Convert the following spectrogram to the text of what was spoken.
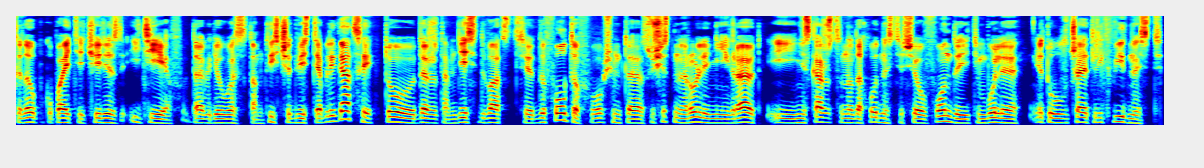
когда вы покупаете через ETF, да, где у вас там 1200 облигаций, то даже там 10-20 дефолтов, в общем-то, существенной роли не играют и не скажутся на доходности всего фонда, и тем более это улучшает ликвидность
